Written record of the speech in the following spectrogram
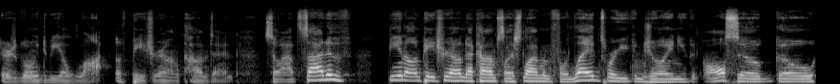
There's going to be a lot of Patreon content. So outside of being on patreon.com slash live on four legs where you can join you can also go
